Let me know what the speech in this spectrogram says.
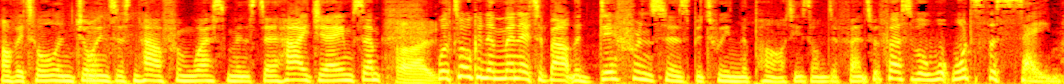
of it all and joins us now from Westminster. Hi, James. Um, Hi. We'll talk in a minute about the differences between the parties on defence, but first of all, what's the same?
